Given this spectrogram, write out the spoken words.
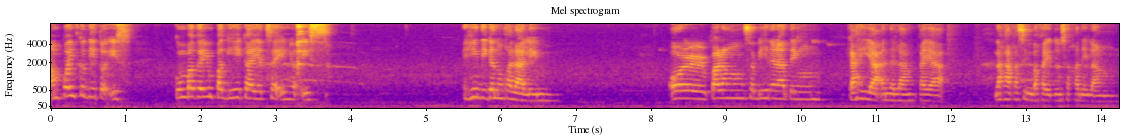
Ang point ko dito is, kumbaga yung paghihikayat sa inyo is, hindi ganun kalalim. Or parang sabihin na nating kahiyaan na lang kaya nakakasimba kayo dun sa kanilang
